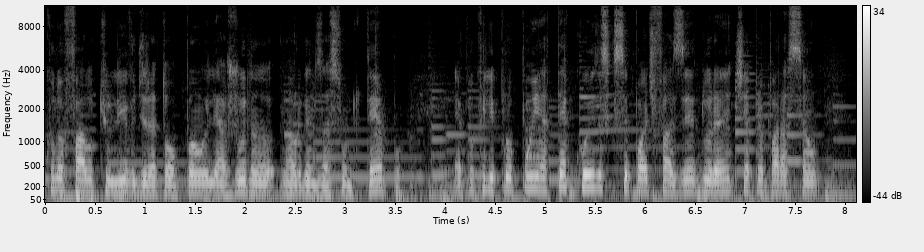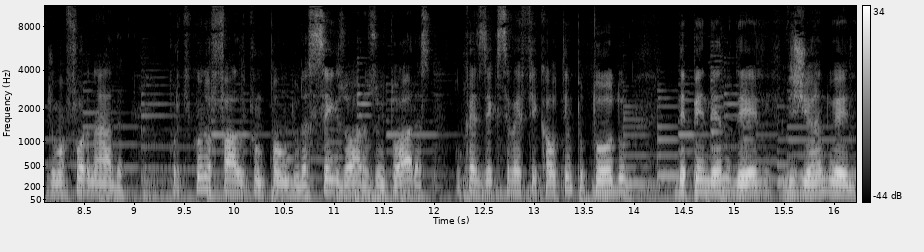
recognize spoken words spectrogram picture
quando eu falo que o livro Direto ao Pão ele ajuda na organização do tempo, é porque ele propõe até coisas que você pode fazer durante a preparação de uma fornada. Porque quando eu falo que um pão dura 6 horas, 8 horas, não quer dizer que você vai ficar o tempo todo dependendo dele, vigiando ele.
